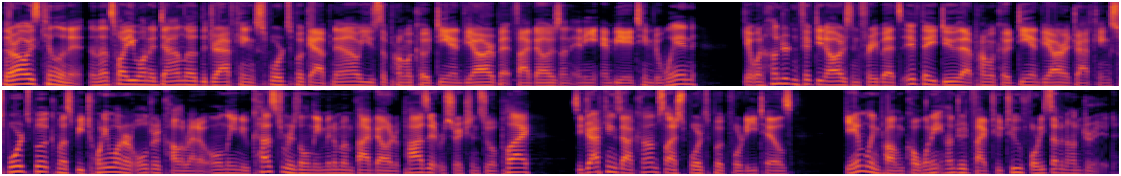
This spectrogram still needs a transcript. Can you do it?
They're always killing it. And that's why you want to download the DraftKings Sportsbook app now. Use the promo code DNVR, bet $5 on any NBA team to win. Get $150 in free bets if they do. That promo code DNVR at DraftKings Sportsbook must be 21 or older, Colorado only. New customers only. Minimum $5 deposit. Restrictions to apply. See DraftKings.com slash sportsbook for details. Gambling problem, call 1-800-522-4700.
